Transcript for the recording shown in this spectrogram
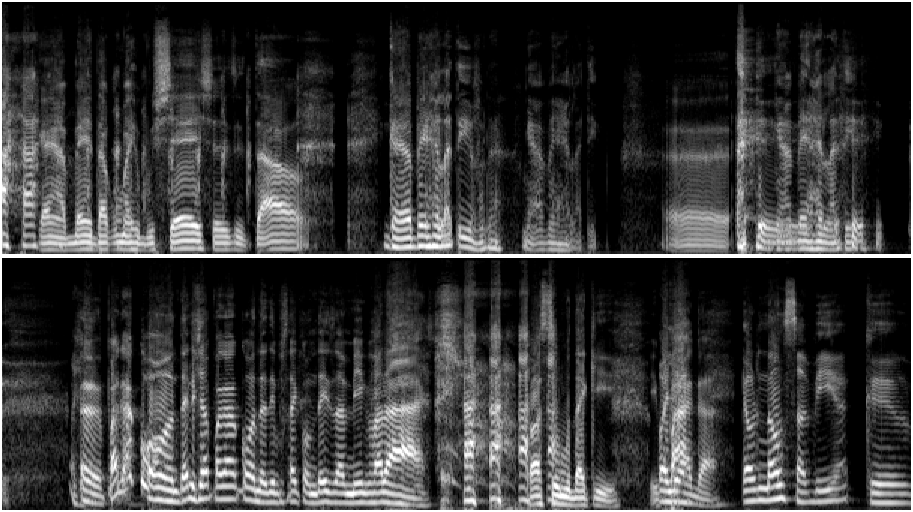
ganha bem, tá com umas bochechas e tal. Ganhar bem relativo, né? Ganhar bem relativo. É, Ganhar bem relativo. É, paga a conta, ele já paga a conta, tipo, sai com 10 amigos e fala, ah, eu assumo daqui. E Olha, paga. Eu não sabia que,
